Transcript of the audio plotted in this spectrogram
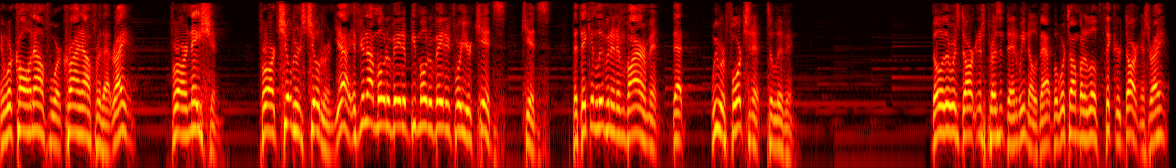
And we're calling out for it, crying out for that, right? For our nation, for our children's children. Yeah, if you're not motivated, be motivated for your kids, kids, that they can live in an environment that we were fortunate to live in. Though there was darkness present then, we know that, but we're talking about a little thicker darkness, right?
